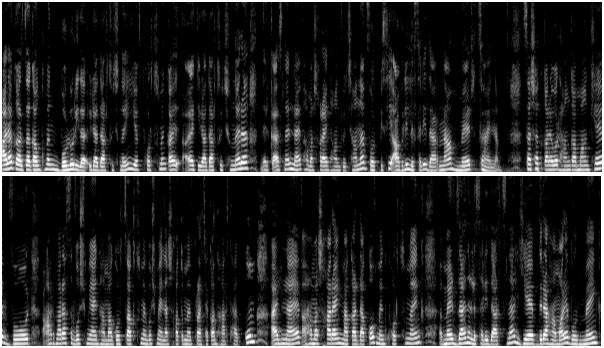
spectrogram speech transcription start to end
արագ արձագանքում ենք բոլոր իրադարձություններին եւ փորձում ենք այդ իրադարձությունները ներկայացնել նաեւ համաշխարհային հանրությանը, որպիսի ավելի լսելի դառնա մեր ձայնը։ Սա շատ կարևոր հանգամանք է, որ Արմարասը ոչ միայն համագործակցում է, ոչ միայն աշխատում է ֆրանսիական հարթակում, այլ նաեւ համաշխարհային մակարդակով մենք փորձում ենք մեր ձայնը լսելի դարձնել եւ դրա համար է, որ մենք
